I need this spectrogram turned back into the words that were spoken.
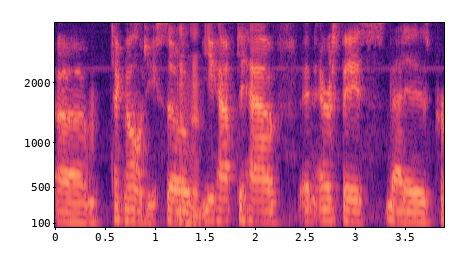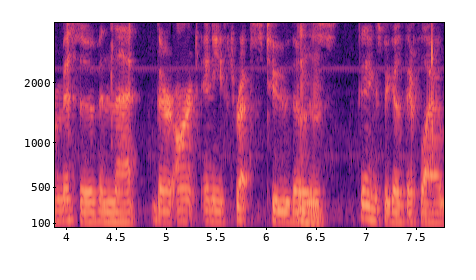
um, technology. So mm-hmm. you have to have an airspace that is permissive in that there aren't any threats to those mm-hmm. things because they fly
